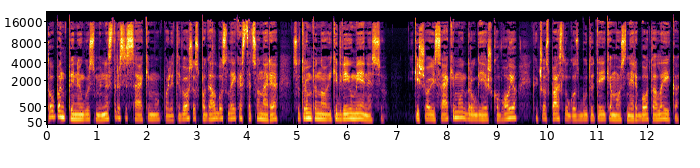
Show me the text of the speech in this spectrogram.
Taupant pinigus, ministras įsakymų polityviosios pagalbos laiką stacionare sutrumpino iki dviejų mėnesių. Iki šio įsakymo draugė iškovojo, kad šios paslaugos būtų teikiamos neribotą laiką,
